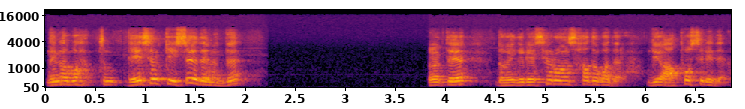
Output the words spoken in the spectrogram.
내가 뭐 좀 내세울 게 있어야 되는데? 그럴 때 너희들의 새로운 사도가 되라. 네 아포스리 되라.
